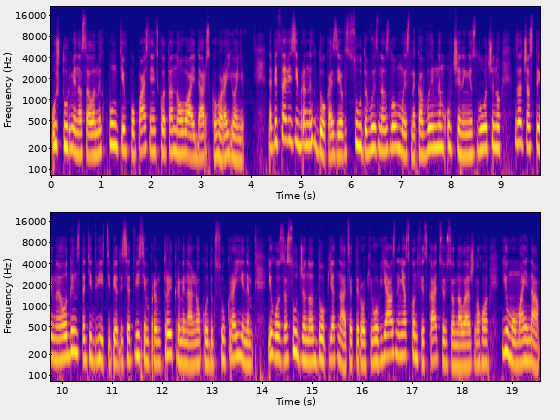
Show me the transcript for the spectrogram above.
у штурмі населених пунктів Попаснянського та Новоайдарського районів. На підставі зібраних доказів суд визнав зловмисника винним у вчиненні злочину за частиною 1 статті 258 прим. 3 Кримінального кодексу України. Його засуджено до 15 років ув'язнення з конфіскацією всього належного йому майна.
